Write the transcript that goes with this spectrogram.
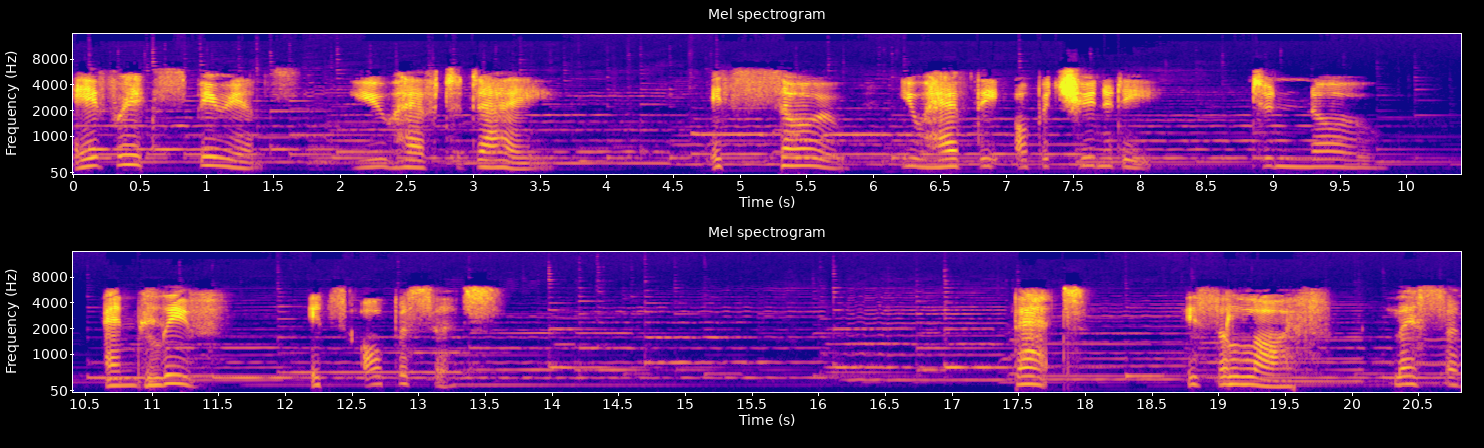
Every experience you have today It's so you have the opportunity to know and live its opposite. That is the life lesson.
